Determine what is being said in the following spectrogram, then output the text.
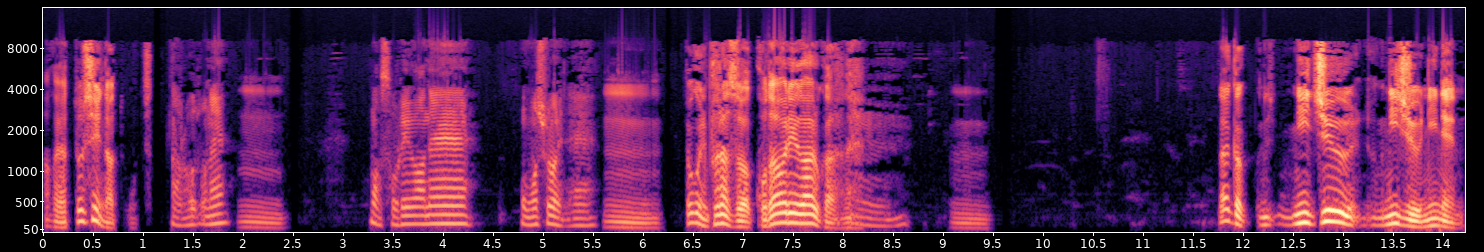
なんかやってほしいなと思っちゃっなるほどね。た。うん。まあ、それはね、面白いね。うん。特にプラスはこだわりがあるからうね。ん。うん。なんか、20、22年、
